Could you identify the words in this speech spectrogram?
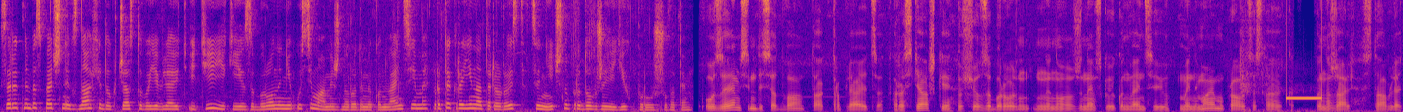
Серед небезпечних знахідок часто виявляють і ті, які є заборонені усіма міжнародними конвенціями, проте країна-терорист цинічно продовжує їх порушувати. ОЗМ-72 так трапляються розтяжки, то що заборонено Женевською конвенцією. Ми не маємо права це ставити. На жаль, ставлять.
